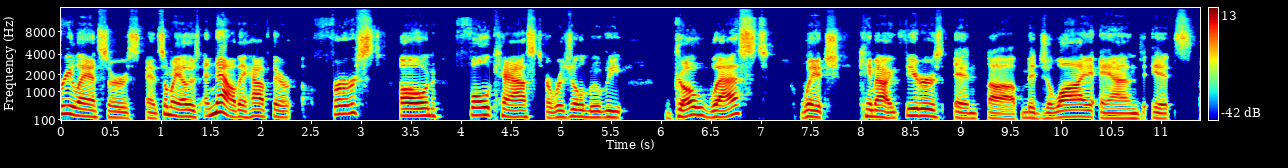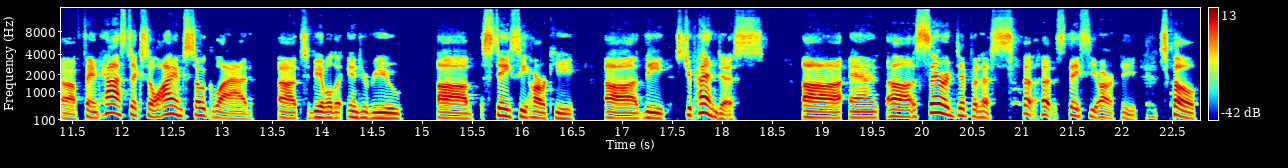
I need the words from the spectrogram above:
freelancers and so many others. And now they have their first own full cast original movie, Go West, which came out in theaters in uh, mid July, and it's uh, fantastic. So I am so glad uh, to be able to interview uh, Stacey Harkey, uh, the stupendous uh, and serendipitous Stacey Harkey. So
